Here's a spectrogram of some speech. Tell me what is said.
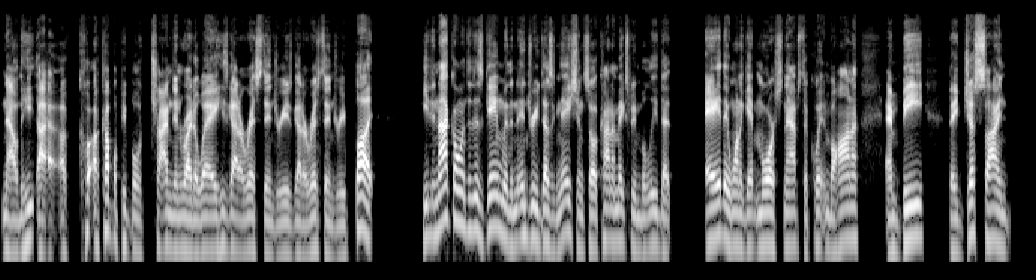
now he, I, a, a couple people chimed in right away. He's got a wrist injury. He's got a wrist injury, but he did not go into this game with an injury designation. So it kind of makes me believe that a they want to get more snaps to Quinton Bohanna, and b they just signed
